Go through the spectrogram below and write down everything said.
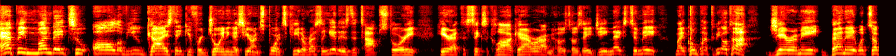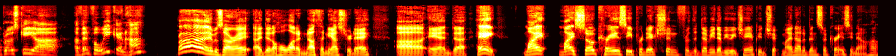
Happy Monday to all of you guys. Thank you for joining us here on Sportskeeda Wrestling. It is the top story here at the six o'clock hour. I'm your host, Jose G. Next to me, my compatriota, Jeremy Bennett. What's up, broski? Uh, eventful weekend, huh? Uh, it was all right. I did a whole lot of nothing yesterday. Uh, and uh, hey, my my so crazy prediction for the WWE Championship might not have been so crazy now, huh?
